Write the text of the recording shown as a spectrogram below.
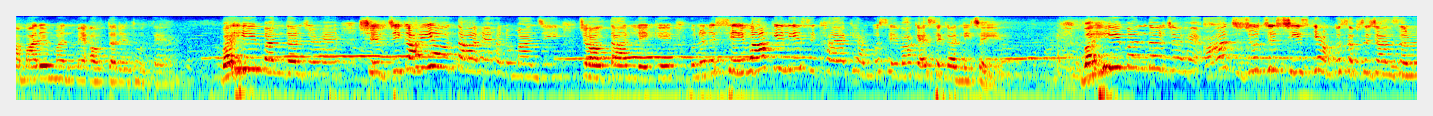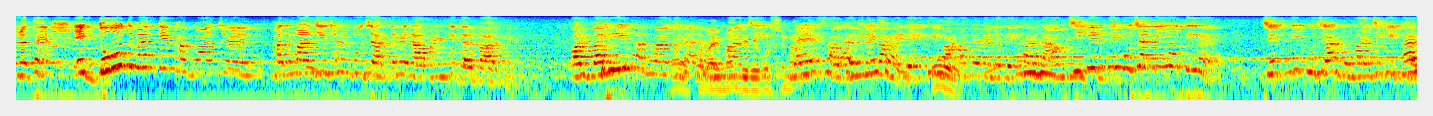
हमारे मन में अवतरित होते हैं। वही बंदर जो है शिव जी का ही अवतार है हनुमान जी जो अवतार लेके उन्होंने सेवा के लिए सिखाया कि हमको सेवा कैसे करनी चाहिए। वही बंदर जो है आज जो जिस चीज़ की हमको सबसे ज़्यादा ज़रूरत है एक दूध बन के भगवान जो है हनुमान जी जो है वो जाते हैं रावण के दरबार में। और वही भगवान जो है हनुमान जी मैं साउथ अफ्रीका में गई थी वहाँ पे मैंने देखा राम जी की इतनी पूजा नहीं होती है जितनी पूजा हनुमान जी की घर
